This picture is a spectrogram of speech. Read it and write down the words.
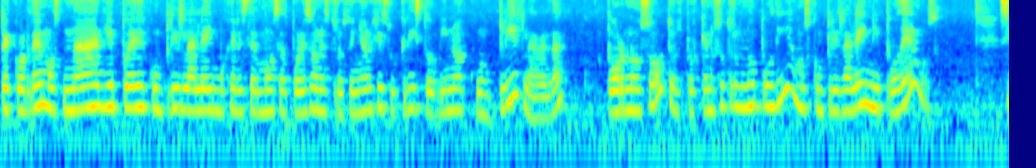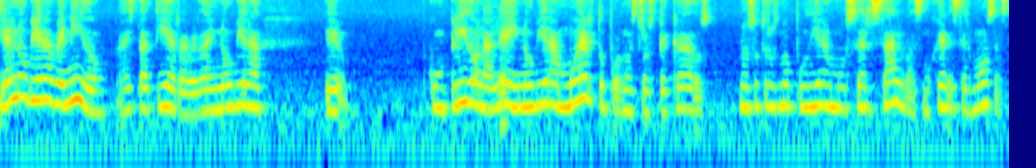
Recordemos, nadie puede cumplir la ley, mujeres hermosas. Por eso nuestro Señor Jesucristo vino a cumplirla, ¿verdad? Por nosotros, porque nosotros no podíamos cumplir la ley ni podemos. Si Él no hubiera venido a esta tierra, ¿verdad? Y no hubiera eh, cumplido la ley, no hubiera muerto por nuestros pecados, nosotros no pudiéramos ser salvas, mujeres hermosas.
